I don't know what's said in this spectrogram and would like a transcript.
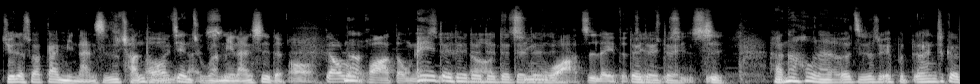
觉得说要盖闽南式，是传统的建筑啊，闽南式的哦，雕龙画栋那些，哎，对对对对对对，青瓦之类的建筑形式是。啊，那后来儿子就说：“哎、欸，不，嗯，这个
